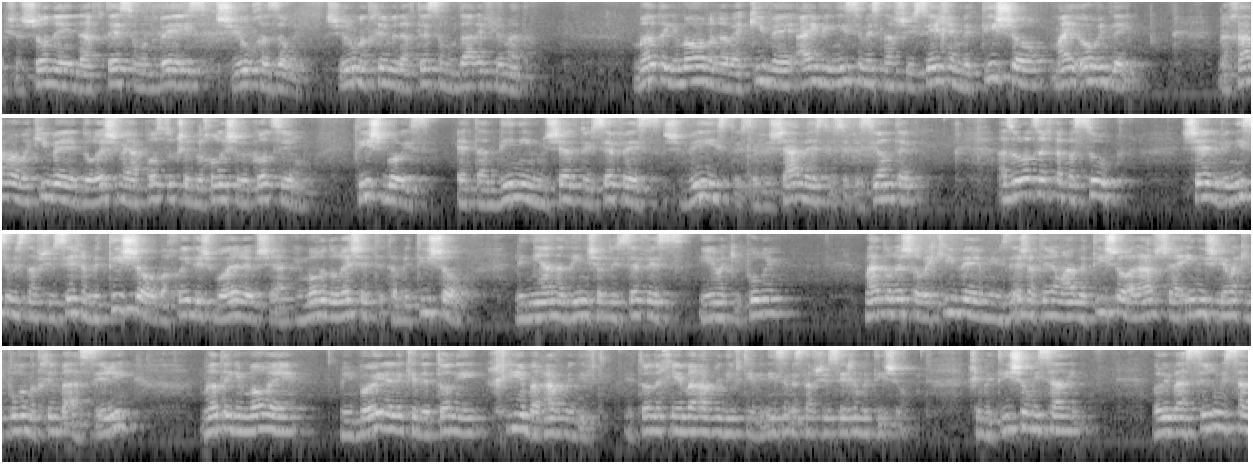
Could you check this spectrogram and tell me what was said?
ראש השנה, דף ט' עמוד ב', שיעור חזרה. השיעור מתחיל בדף ט' עמוד א' למטה. אומרת הגמרא ורבי עקיבא, האי ועיניתם את נפשותיכם בתשעה, מאי עביד ליה. מאחר רבי עקיבא דורש מהפסוק של בחריש ובקציר תשבות, את הדינים של תוספת שביעית, תוספת שבת, תוספת יום טוב. אז הוא לא צריך את הפסוק של ועיניתם את נפשותיכם בתשעה, בחודש בערב, שהגמרא דורשת את הבתשעה לעניין הדין של תויספס יום הכיפורים. מה דורש רבי עקיבא מזה שהתיר אמרה בתישו, על אף שהאיני שיום הכיפורים מתחיל בעשירי? אומרת הגמורה, מבואי אלה כדתוני חיה ברב מדיפתי. דתוני חיה ברב מדיפתי, וניסימס נפשי שיחם בתישו. חי בתישו מסני, ואולי בעשיר מסני.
